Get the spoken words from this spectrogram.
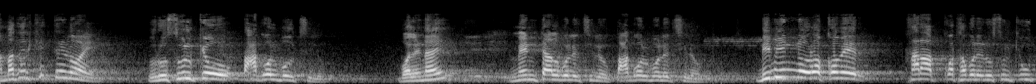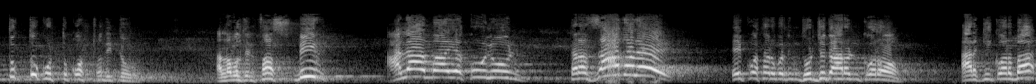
আমাদের ক্ষেত্রে নয় রসুলকেও পাগল বলছিল। বলে নাই? মেন্টাল বলেছিল, পাগল বলেছিল। বিভিন্ন রকমের খারাপ কথা বলে রসুলকে উত্তক্ত করত কষ্ট দিত। আল্লাহ বলছেন, ফাসবির তারা যা বলে, এই কথার উপর তুমি ধৈর্য ধারণ করো। আর কি করবা?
